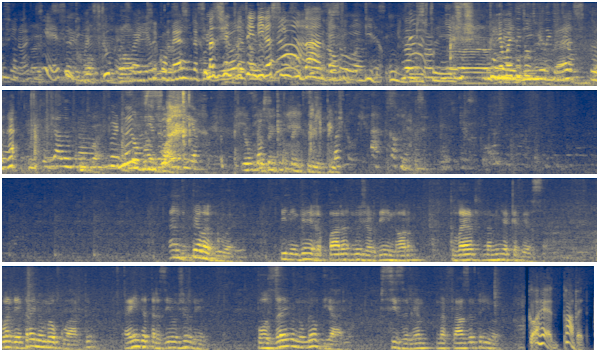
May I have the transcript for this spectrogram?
Assim, não é? Sim, é assim. Você começa, depois Mas a gente pretende ir assim rodando. Guida, um, dois, três. Minha mãe tem todos os livros Já deu para. Fernando. Eu. Tenho que tenho que- Ando pela rua e ninguém repara no jardim enorme que levo na minha cabeça. Quando entrei no meu quarto, ainda trazia o jardim. Pousei-o no meu diário, precisamente na frase anterior. Go ahead, pop it.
